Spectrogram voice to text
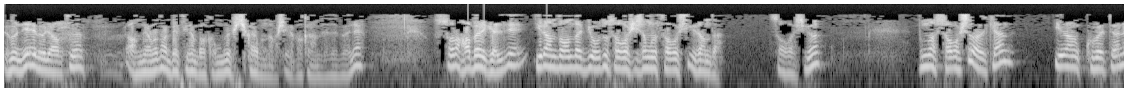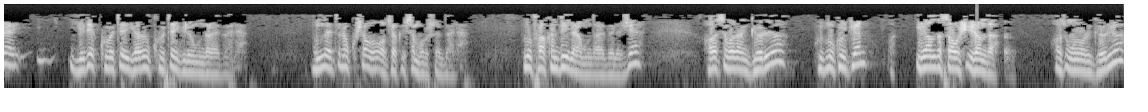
Ömer niye böyle yaptı? Anlayamadan bekleyin bakalım. Bunu bir çıkar bundan bir şey bakalım dedi böyle. Sonra haber geldi. İran'da onda bir ordu savaşı, İstanbul Savaşı İran'da savaşıyor. Bunlar savaşırken İran kuvvetlerine yedek kuvvete, yarım kuvvete geliyor bunlara böyle. Bunlar etrafına kuşam olacak İslam ordusuna böyle. Bunun farkında değiller bunlar böylece. Hazreti görüyor, hutbe okurken İran'da savaş İran'da. Hazreti onu görüyor.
